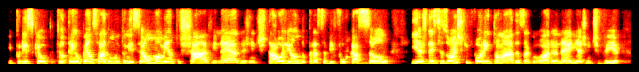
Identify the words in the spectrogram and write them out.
E por isso que eu, que eu tenho pensado muito nisso. É um momento chave, né? A gente está olhando para essa bifurcação e as decisões que forem tomadas agora, né? E a gente vê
